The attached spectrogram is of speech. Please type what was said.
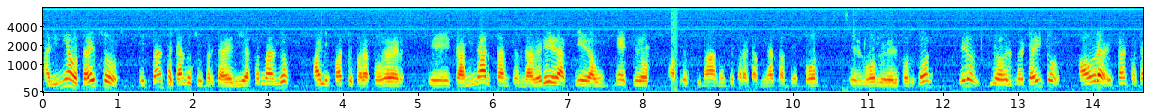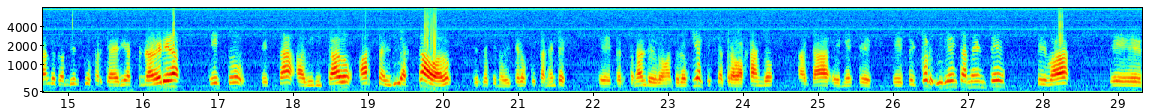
Alineados a eso, están sacando sus mercaderías, Fernando. Hay espacio para poder eh, caminar tanto en la vereda, queda un metro aproximadamente para caminar también por el borde del portón, pero los del mercadito ahora están sacando también sus mercaderías en la vereda. Esto está habilitado hasta el día sábado, es lo que nos dijeron justamente de bromatología que está trabajando acá en ese eh, sector y lentamente se va eh,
